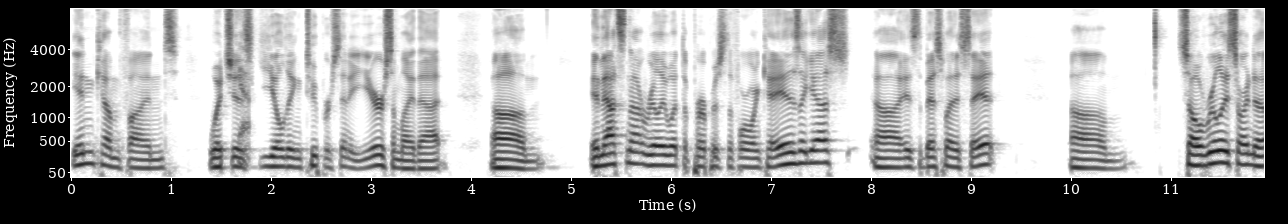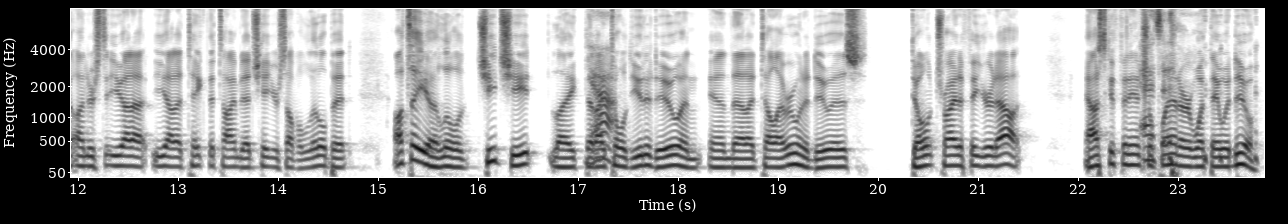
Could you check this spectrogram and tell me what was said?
income fund, which is yielding two percent a year or something like that. Um, and that's not really what the purpose of the 401k is, I guess, uh, is the best way to say it. Um, so really starting to understand you gotta you gotta take the time to educate yourself a little bit. I'll tell you a little cheat sheet like that I told you to do and and that I tell everyone to do is don't try to figure it out. Ask a financial As a- planner what they would do.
